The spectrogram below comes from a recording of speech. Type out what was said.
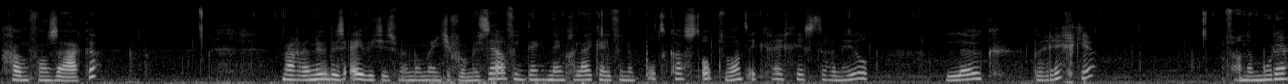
gang van zaken. Maar uh, nu dus eventjes een momentje voor mezelf. Ik denk, ik neem gelijk even een podcast op. Want ik kreeg gisteren een heel leuk berichtje van een moeder.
